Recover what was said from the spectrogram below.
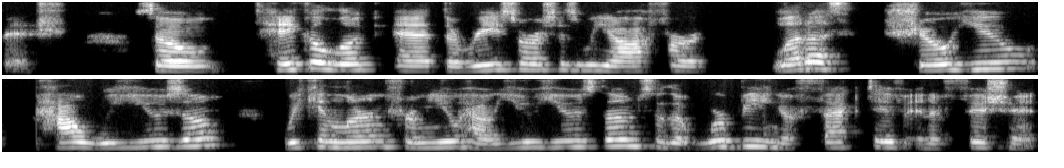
fish. So take a look at the resources we offer. Let us show you how we use them. We can learn from you how you use them so that we're being effective and efficient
